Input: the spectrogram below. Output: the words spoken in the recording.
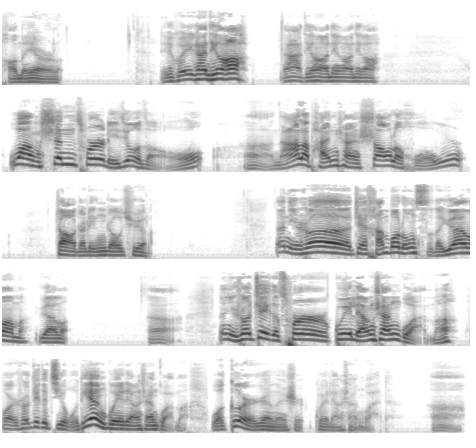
跑没影了，李逵一看挺好啊，挺好，挺好，挺好，往深村里就走啊，拿了盘缠，烧了火屋，照着灵州去了。那你说这韩伯龙死的冤枉吗？冤枉啊！那你说这个村归梁山管吗？或者说这个酒店归梁山管吗？我个人认为是归梁山管的啊。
